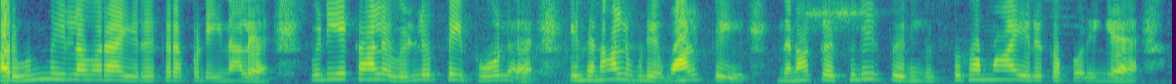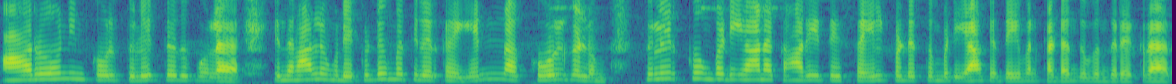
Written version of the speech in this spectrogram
அவர் உண்மையுள்ளவராய் இருக்கிறபடினால விடிய கால வெளுப்பை போல இந்த நாள் உங்களுடைய வாழ்க்கை இந்த நாட்களில் துளிர்த்து நீங்கள் சுகமாய் இருக்க போறீங்க. ஆரோனின் கோல் துளிர்த்தது போல இந்த நாள் உங்களுடைய குடும்பத்தில் இருக்கிற எல்லா கோள்களும் துளிர்க்கும்படியான காரியத்தை செயல்படுத்தும்படியாக தேவன் கடந்து வந்திருக்கிறார்.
